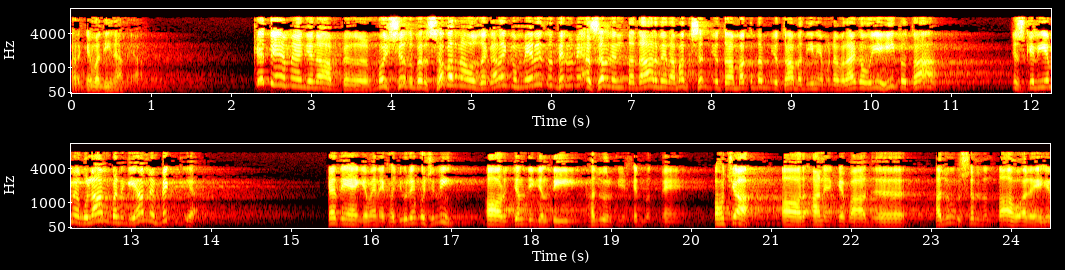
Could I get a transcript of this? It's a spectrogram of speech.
کر کے مدینہ میں آ کہتے ہیں میں جناب پھر مشد پھر صبر نہ ہو سکا نا کہ میرے تو دل میں اصل انتظار، میرا مقصد جو تھا، مقدم جو تھا مدینہ منورہ کا، وہ یہی تو تھا۔ جس کے لیے میں غلام بن گیا، میں بک گیا۔ کہتے ہیں کہ میں نے کھجوریں کچھ لی اور جلدی جلدی حضور کی خدمت میں پہنچا اور آنے کے بعد، حضور صلی اللہ علیہ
